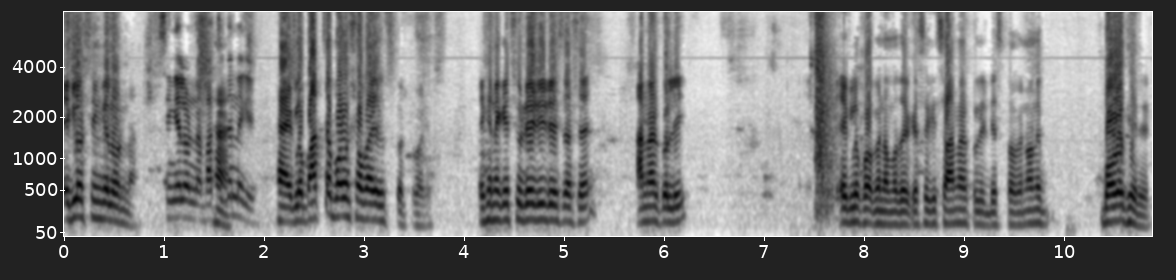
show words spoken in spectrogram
এগুলো সিঙ্গেল ওর না সিঙ্গেল না বাচ্চাদের নাকি? হ্যাঁ এগুলো বাচ্চা বড় সবাই ইউজ করতে পারে। এখানে কিছু রেডি ড্রেস আছে আনারকলি। এগুলো পাবেন আমাদের কাছে কিছু আনারকলি ড্রেস পাবেন অনেক বড় ঘেরের।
